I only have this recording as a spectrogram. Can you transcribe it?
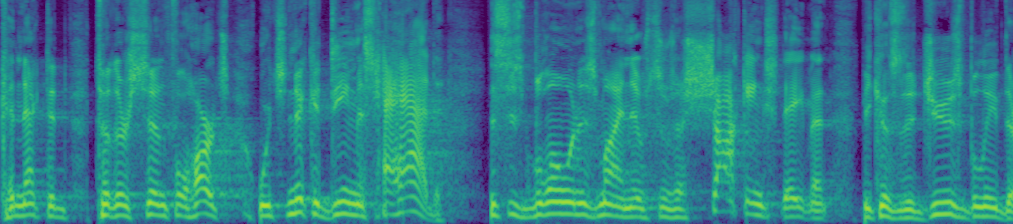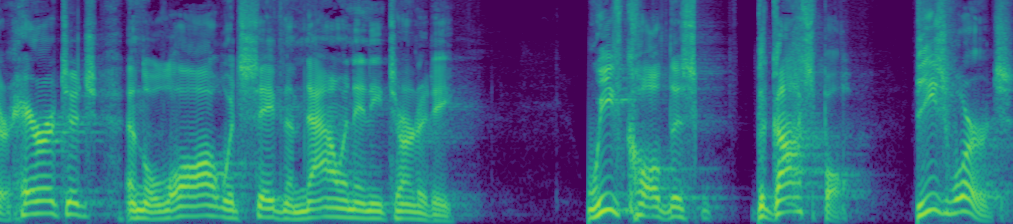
connected to their sinful hearts, which Nicodemus had. This is blowing his mind. This was a shocking statement because the Jews believed their heritage and the law would save them now and in eternity. We've called this the gospel, these words,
